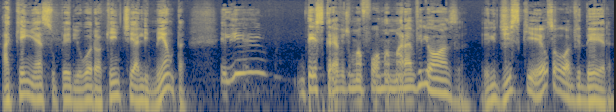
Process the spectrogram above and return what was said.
a quem é superior, a quem te alimenta, ele descreve de uma forma maravilhosa. Ele diz que eu sou a videira,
